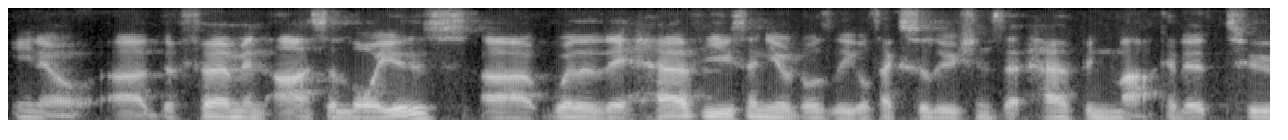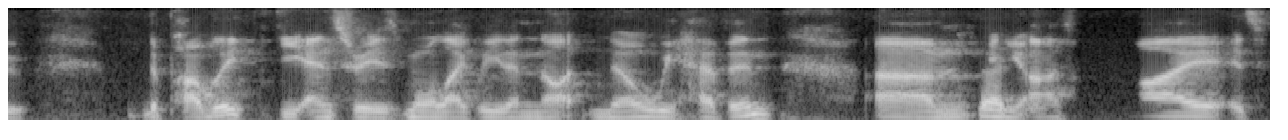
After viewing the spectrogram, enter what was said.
you know uh, the firm and ask the lawyers uh, whether they have used any of those legal tech solutions that have been marketed to the public, the answer is more likely than not, no, we haven't. Um, exactly. And you ask why, it's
